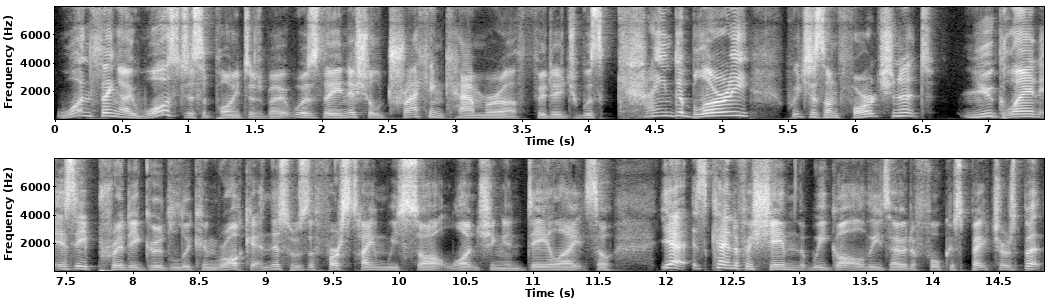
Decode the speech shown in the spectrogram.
One thing I was disappointed about was the initial tracking camera footage was kinda blurry, which is unfortunate. New Glenn is a pretty good looking rocket, and this was the first time we saw it launching in daylight, so yeah, it's kind of a shame that we got all these out of focus pictures, but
